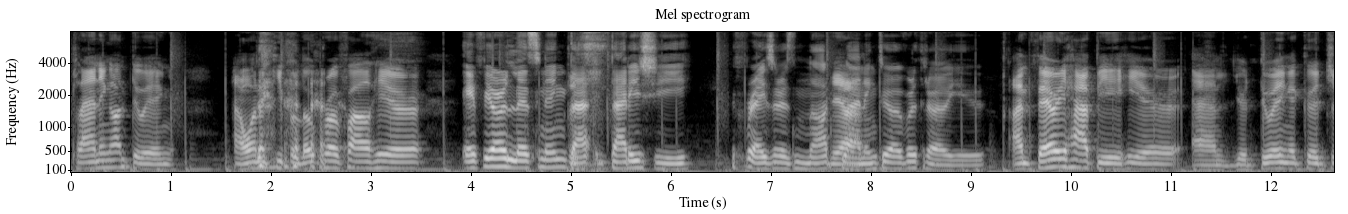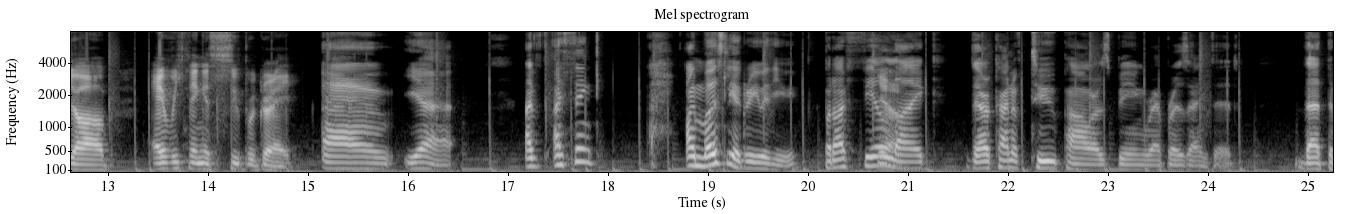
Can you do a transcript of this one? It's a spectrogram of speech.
planning on doing i want to keep a low profile here If you're listening, that is she. Fraser is not Yeah. planning to overthrow you. i'm very happy here and you're doing a good job everything is super great Um, yeah. I I think I mostly agree with you, but I feel Yeah. like there are kind of two powers being represented. That the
